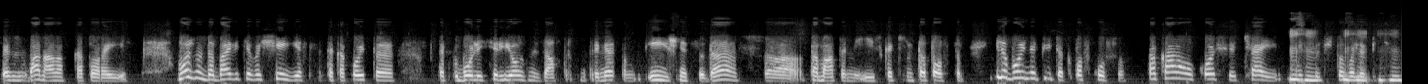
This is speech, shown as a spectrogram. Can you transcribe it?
тех же бананов, которые есть. Можно добавить овощей, если это какой-то такой более серьезный завтрак, например, там яичница, да, с э, томатами и с каким-то тостом. И любой напиток по вкусу. Какао, кофе, чай, uh-huh, суть, что вы любите. Uh-huh.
